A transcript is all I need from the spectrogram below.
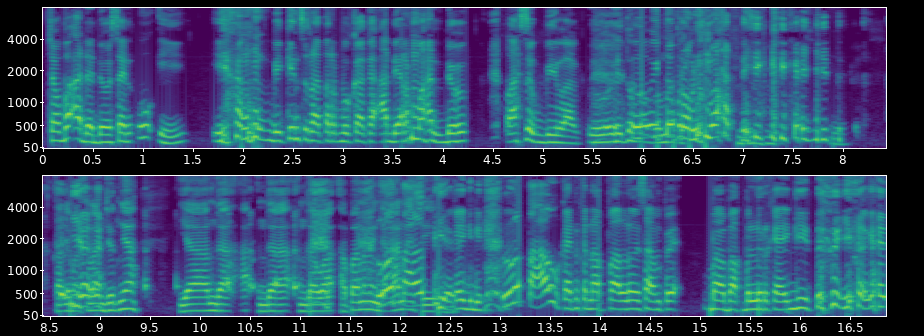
coba ada dosen UI yang bikin surat terbuka ke Ade Armando langsung bilang Lo itu lo itu problematik. problematik kayak gitu Kalimat Iya kan? selanjutnya ya nggak nggak nggak apa namanya nggak aneh tahu sih. ya kayak gini lo tahu kan kenapa lo sampai babak belur kayak gitu ya kan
